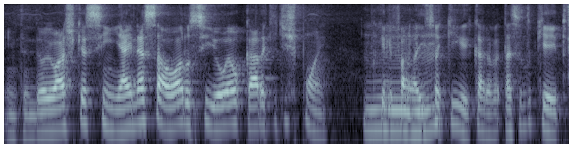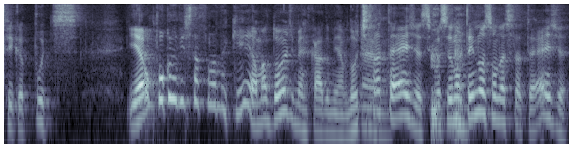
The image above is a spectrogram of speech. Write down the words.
Entendeu? Eu acho que assim, e aí nessa hora o CEO é o cara que te expõe. Porque ele fala, isso aqui, cara, tá sendo o quê? E tu fica, putz. E é um pouco do que a gente tá falando aqui, é uma dor de mercado mesmo, dor de estratégia. Se você não tem noção da estratégia,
